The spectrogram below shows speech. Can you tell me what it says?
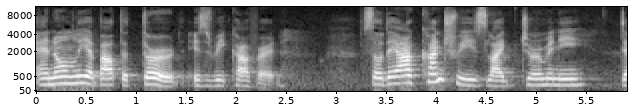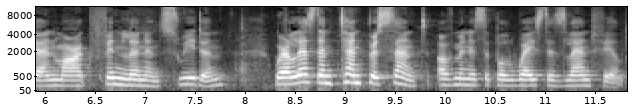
and only about a third is recovered. So there are countries like Germany, Denmark, Finland, and Sweden where less than 10% of municipal waste is landfilled.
